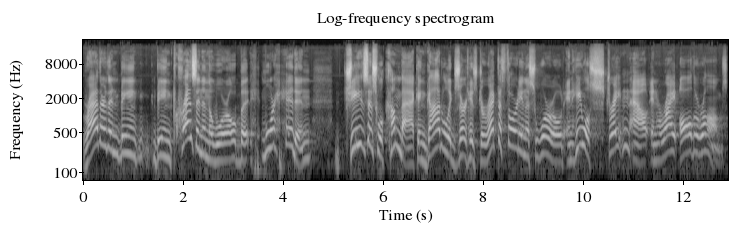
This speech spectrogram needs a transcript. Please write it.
rather than being, being present in the world, but more hidden, Jesus will come back and God will exert His direct authority in this world and He will straighten out and right all the wrongs.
